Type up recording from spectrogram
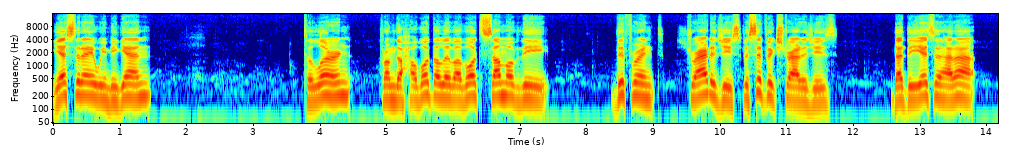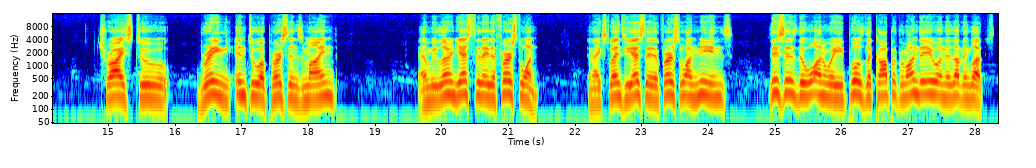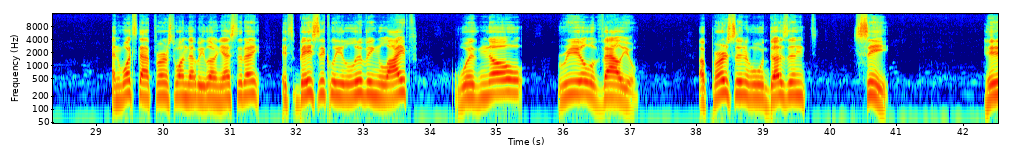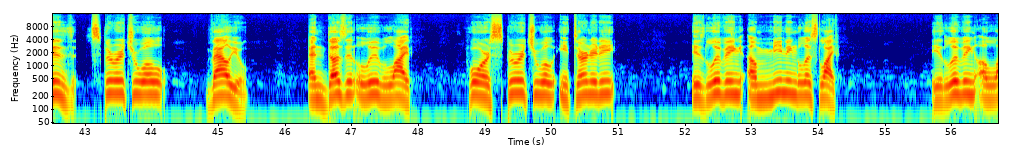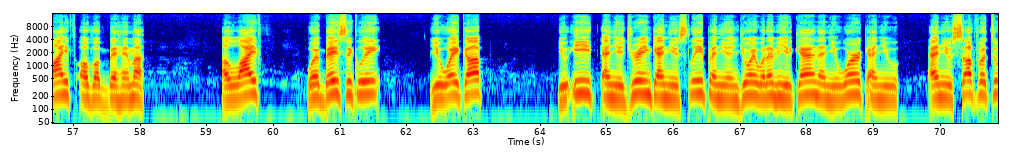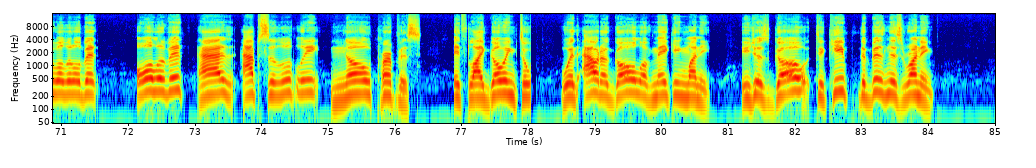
Yesterday we began to learn from the Chovot HaLevavot some of the different strategies, specific strategies that the Yetzer Hara tries to bring into a person's mind. And we learned yesterday the first one. And I explained to you yesterday the first one means this is the one where he pulls the carpet from under you and there's nothing left. And what's that first one that we learned yesterday? It's basically living life with no real value. A person who doesn't see his spiritual value and doesn't live life for spiritual eternity is living a meaningless life. He's living a life of a behemoth, a life where basically you wake up, you eat and you drink and you sleep and you enjoy whatever you can and you work and you and you suffer too a little bit. All of it has absolutely no purpose. It's like going to without a goal of making money. You just go to keep the business running.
